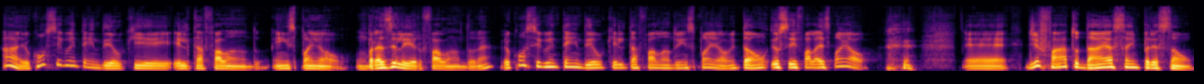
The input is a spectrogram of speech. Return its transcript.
ah, eu consigo entender o que ele está falando em espanhol. Um brasileiro falando, né? Eu consigo entender o que ele está falando em espanhol. Então, eu sei falar espanhol. é, de fato, dá essa impressão.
